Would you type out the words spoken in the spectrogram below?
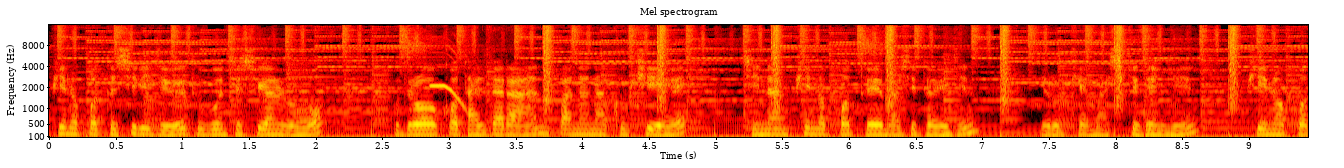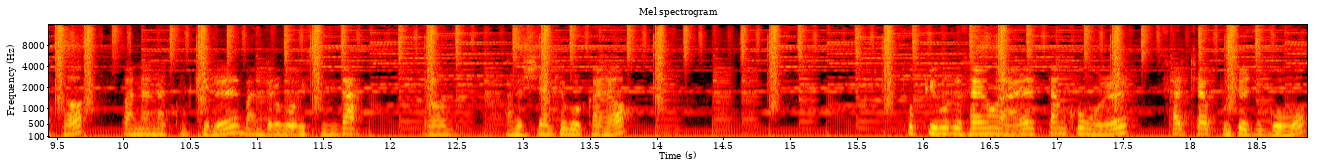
피넛버터 시리즈 두 번째 시간으로 부드럽고 달달한 바나나 쿠키에 진한 피넛버터의 맛이 더해진 이렇게 맛있게 생긴 피넛버터 바나나 쿠키를 만들어 보겠습니다. 그럼 바로 시작해 볼까요? 토핑으로 사용할 땅콩을 살짝 부셔주고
